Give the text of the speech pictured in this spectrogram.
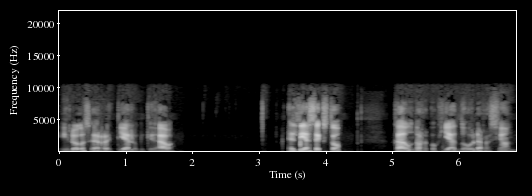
y luego se derretía lo que quedaba. El día sexto cada uno recogía doble ración,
